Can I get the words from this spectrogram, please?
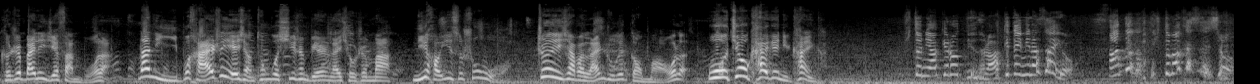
可是白灵姐反驳了：“那你不还是也想通过牺牲别人来求生吗？你好意思说我？”这一下把男主给搞毛了，我就开给你看一看。人に開けろって言うなら開けてみなさいよあんただって人任せでしょ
